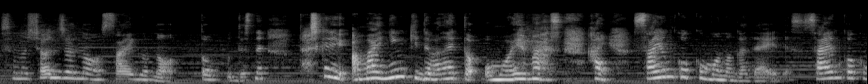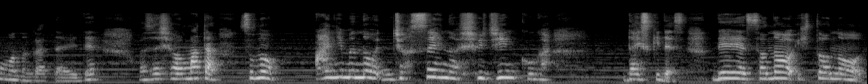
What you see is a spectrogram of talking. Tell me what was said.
その少女の最後のトップですね。確かにあまり人気ではないと思います。はい。サユン国物語です。サユン国物語で、私はまたそのアニメの女性の主人公が大好きです。で、その人の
